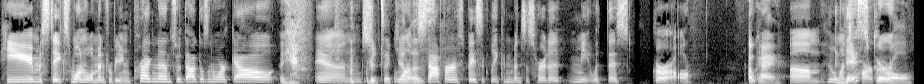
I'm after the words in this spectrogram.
He mistakes one woman for being pregnant, so that doesn't work out. yeah. And one of the staffers basically convinces her to meet with this girl, Okay. um, who went this to Harvard. girl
